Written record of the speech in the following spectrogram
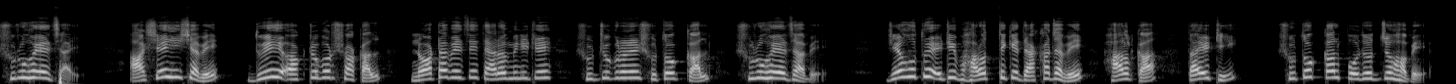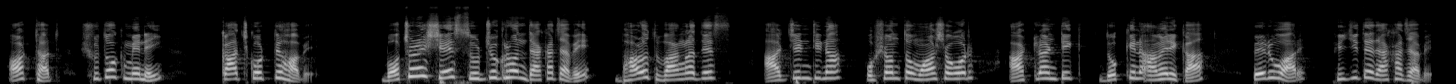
শুরু হয়ে যায়। আর সেই হিসাবে দুই অক্টোবর সকাল নটা বেজে তেরো মিনিটে সূর্যগ্রহণের সূতককাল শুরু হয়ে যাবে। যেহেতু এটি ভারত থেকে দেখা যাবে হালকা, তাই এটি সূতককাল প্রযোজ্য হবে, অর্থাৎ সূতক মেনেই কাজ করতে হবে। বছরের শেষ সূর্যগ্রহণ দেখা যাবে ভারত, বাংলাদেশ, আর্জেন্টিনা, প্রশান্ত মহাসাগর, আটলান্টিক, দক্ষিণ আমেরিকা পেরুয়ার ফিজিতে দেখা যাবে।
